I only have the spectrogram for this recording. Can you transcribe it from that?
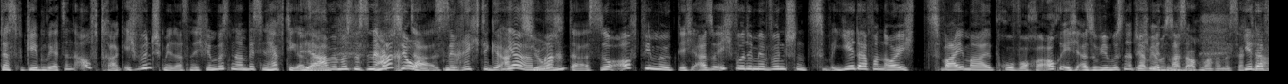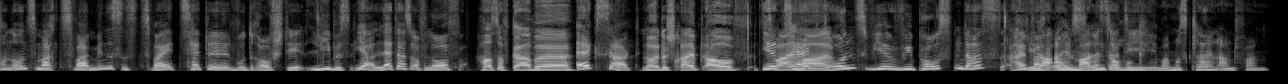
das geben wir jetzt in Auftrag. Ich wünsche mir das nicht. Wir müssen da ein bisschen heftiger sein. Ja, wir müssen, das ist eine Mach Aktion. Das. Das ist eine richtige Aktion. Ja, macht das. So oft wie möglich. Also ich würde mir wünschen, jeder von euch zweimal pro Woche. Auch ich. Also wir müssen natürlich Ja, wir müssen mitmachen. das auch machen, ist ja Jeder klar. von uns macht zwei, mindestens zwei Zettel, wo drauf steht, Liebes, ja, Letters of Love. Hausaufgabe. Exakt. Leute, schreibt auf. Ihr zweimal. taggt uns, wir reposten das. Ach, einfach jeder einmal ist auch okay. Man muss klein anfangen.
